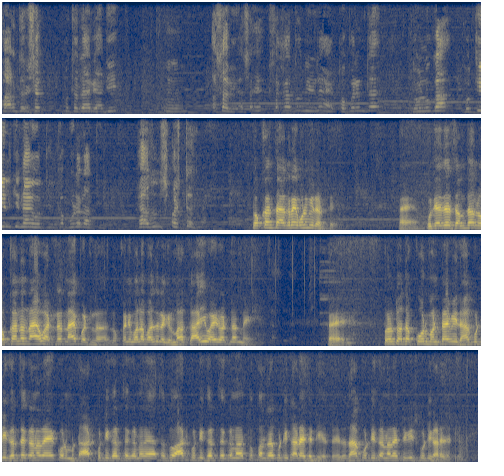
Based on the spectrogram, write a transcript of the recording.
पारदर्शक मतदार यादी असावी असा एक सगळा तो निर्णय आहे. तोपर्यंत निवडणुका होतील की नाही होतील का पुढे जातील हे अजून स्पष्टच नाही. लोकांचा आग्रह म्हणून मी लढते काय? उद्या जर समजा लोकांना नाही वाटलं नाही पटलं लोकांनी मला बाजूला गेलं मला काही वाईट वाटणार नाही. काय? परंतु आता कोण म्हणताय मी दहा कोटी खर्च करणार आहे कोण म्हणतं आठ कोटी खर्च करणार आहे आता जो आठ कोटी खर्च करणार तो पंधरा कोटी काढायसाठी येतो आहे जो दहा कोटी करणार आहे तो वीस कोटी काढायसाठी येते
